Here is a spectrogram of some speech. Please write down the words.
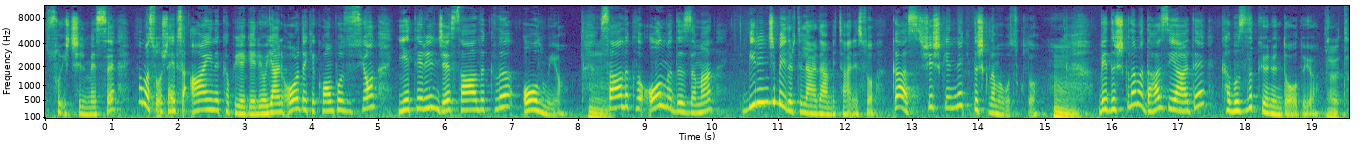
su içilmesi ama sonuçta hepsi aynı kapıya geliyor yani oradaki kompozisyon yeterince sağlıklı olmuyor. Sağlıklı olmadığı zaman birinci belirtilerden bir tanesi o. Gaz, şişkinlik, dışkılama bozukluğu. Ve dışkılama daha ziyade kabızlık yönünde oluyor. Evet.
